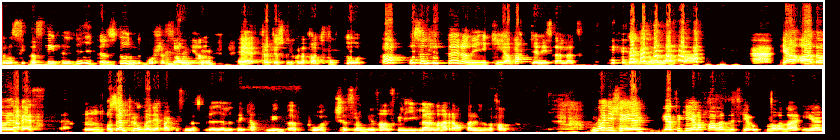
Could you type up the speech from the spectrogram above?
den att sitta still en liten stund på schäslongen eh, för att jag skulle kunna ta ett foto. Ja, och sen hittade jag den i IKEA-backen istället. Den låda. Ja, de är ja. bäst. Mm. Och sen provade jag faktiskt med att spraya lite kattmynta på schäslongen så han skulle gilla den här rataren i alla fall. Hörni tjejer, jag tycker i alla fall att vi ska uppmana er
